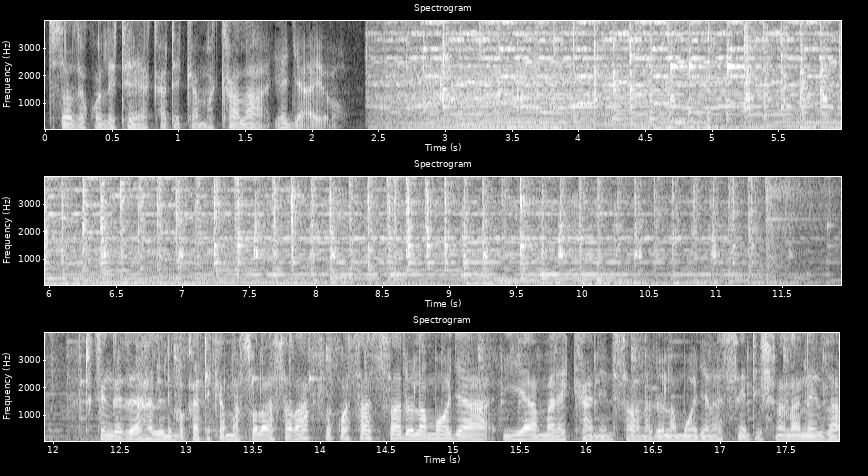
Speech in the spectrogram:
tutaweza kuwaletea katika makala yajayo. Tukiangazia hali ilivyo katika masuala ya sarafu. Kwa sasa, dola moja ya Marekani ni sawa na dola moja na senti 28 za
